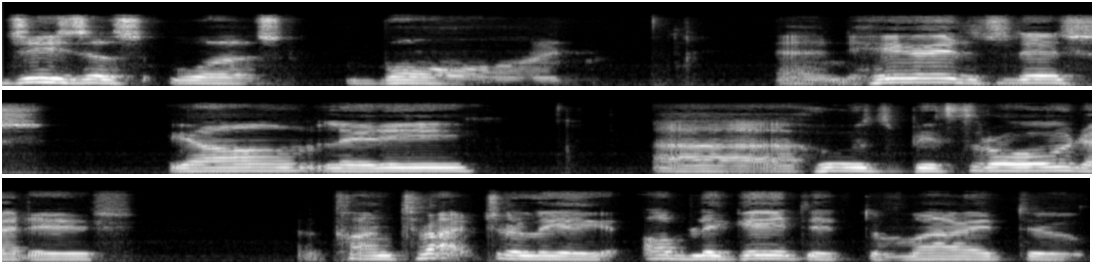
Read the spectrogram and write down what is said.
Jesus was born. And here is this young lady uh, who's betrothed, that is contractually obligated to marry to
